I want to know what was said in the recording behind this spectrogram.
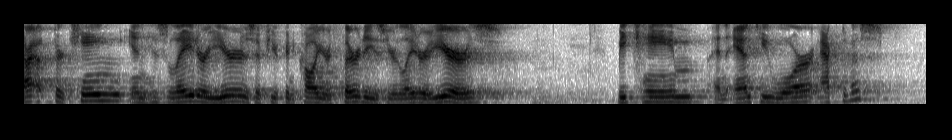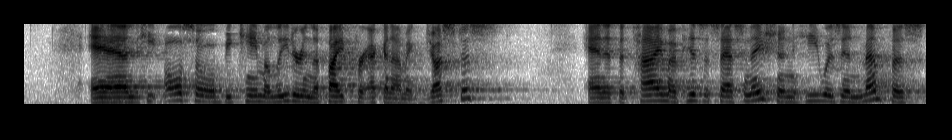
Dr. King, in his later years, if you can call your 30s your later years, became an anti war activist. And he also became a leader in the fight for economic justice. And at the time of his assassination, he was in Memphis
